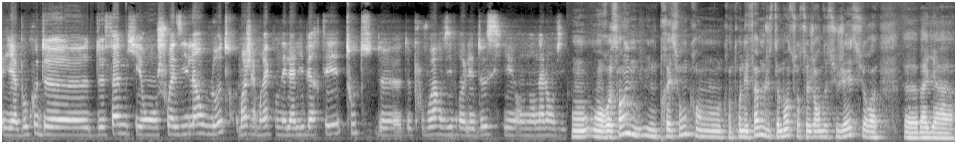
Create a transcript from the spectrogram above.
il y a beaucoup de, femmes qui ont choisi l'un ou l'autre. Moi, j'aimerais qu'on ait la liberté toutes de, pouvoir vivre les deux si on en a l'envie. On, ressent une, pression quand, on est femme justement sur ce genre de sujet. Sur, euh, bah, y a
